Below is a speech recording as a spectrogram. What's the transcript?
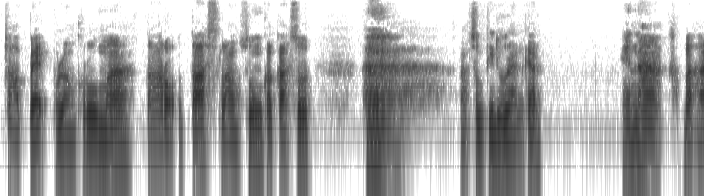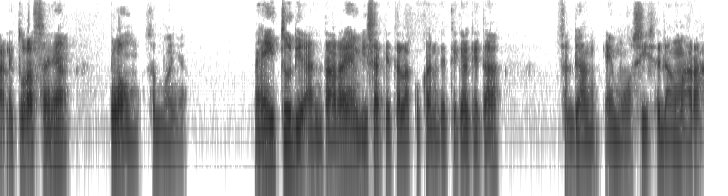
Capek pulang ke rumah, taruh tas, langsung ke kasur, langsung tiduran kan enak bahan itu rasanya plong semuanya. Nah itu di antara yang bisa kita lakukan ketika kita sedang emosi, sedang marah.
